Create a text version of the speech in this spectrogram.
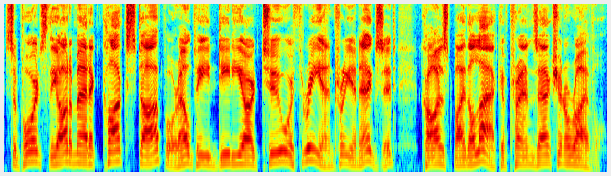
Supports the automatic clock stop or LPDDR2 or 3 entry and exit caused by the lack of transaction arrival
